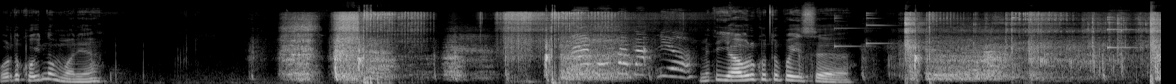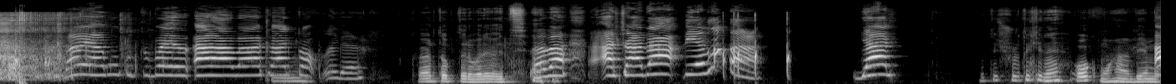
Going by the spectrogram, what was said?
Orada koyun da mı var ya? Mete yavru kutup ayısı. Ben ya bu kutu bayır. Aa ben kar topları. Kar topları var evet. Baba aşağıda atlayalım mı? Gel. Mete şuradaki ne? Ok mu? Ha benim okum.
